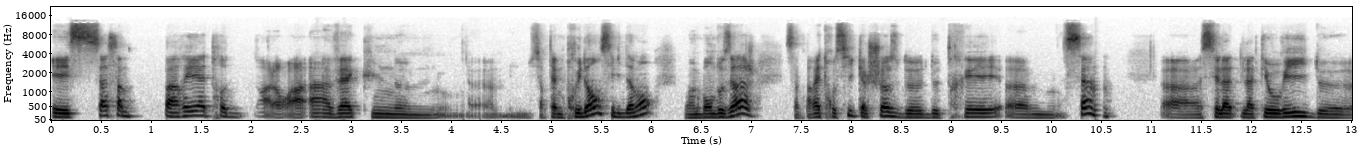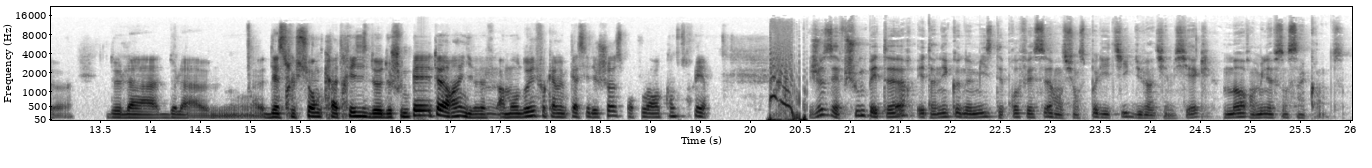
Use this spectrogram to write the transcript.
Et ça, ça me paraît être, alors avec une, certaine prudence évidemment, ou un bon dosage, ça paraît être aussi quelque chose de, très euh, c'est la, théorie de, de la, de la destruction créatrice de, de Schumpeter. Hein. Il, mm. À un moment donné, il faut quand même casser des choses pour pouvoir construire. Joseph Schumpeter est un économiste et professeur en sciences politiques du XXe siècle, mort en 1950.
